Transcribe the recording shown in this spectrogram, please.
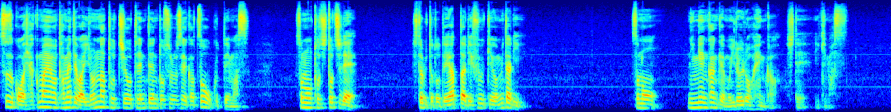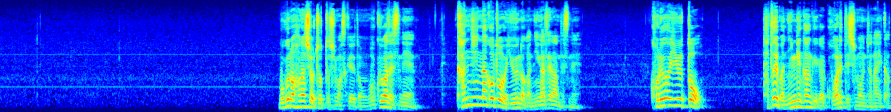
鈴子は100万円を貯めてはいろんな土地を転々とする生活を送っています。その土地土地で人々と出会ったり風景を見たりその人間関係もいろいろ変化していきます。僕の話をちょっとしますけれども僕はですね肝心なことを言うのが苦手なんですね。これを言うと例えば人間関係が壊れてしまうんじゃないか。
